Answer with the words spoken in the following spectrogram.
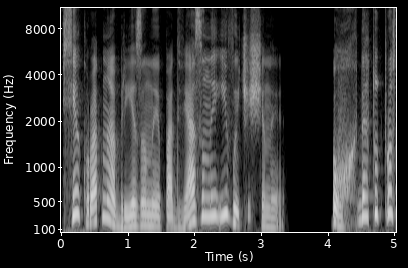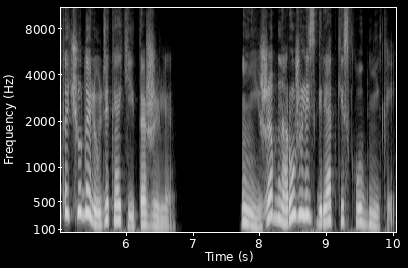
Все аккуратно обрезанные, подвязанные и вычищенные. Ох, да тут просто чудо-люди какие-то жили. Ниже обнаружились грядки с клубникой.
